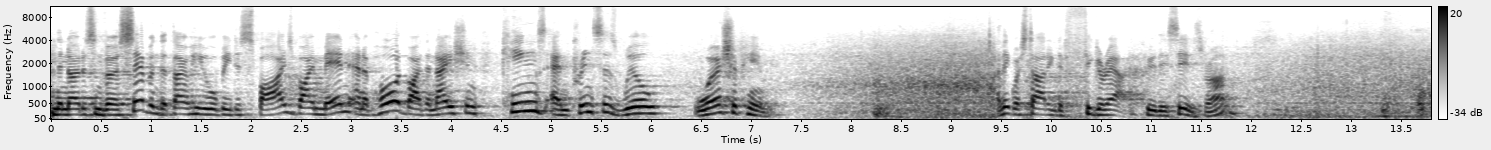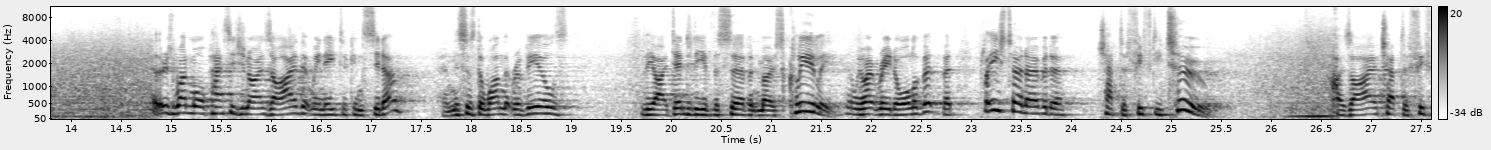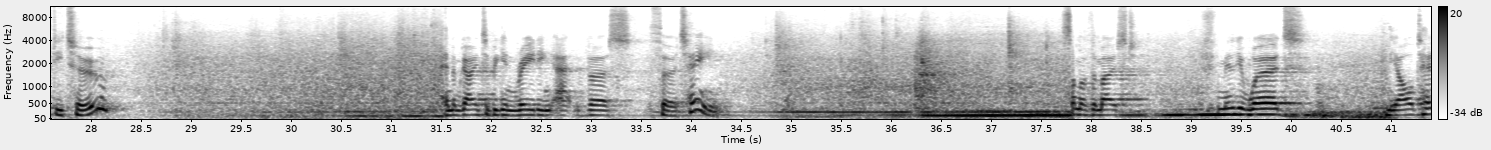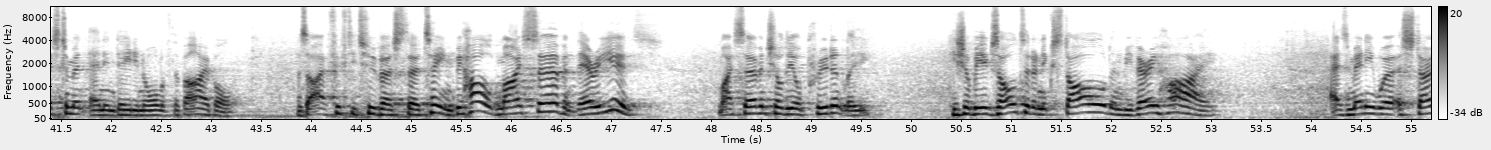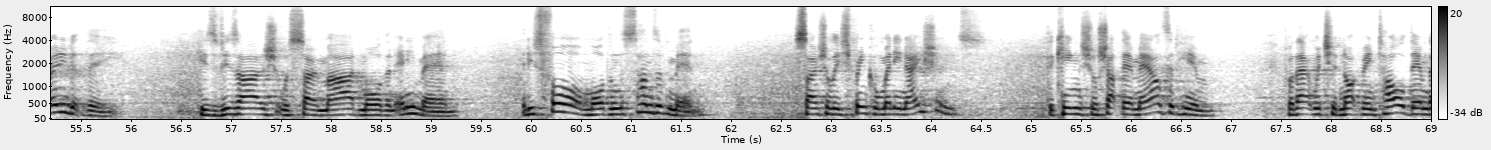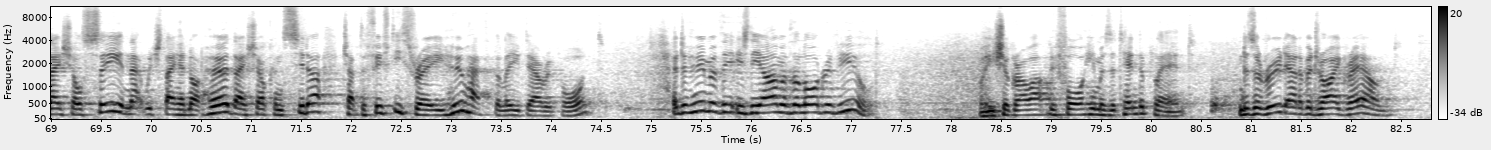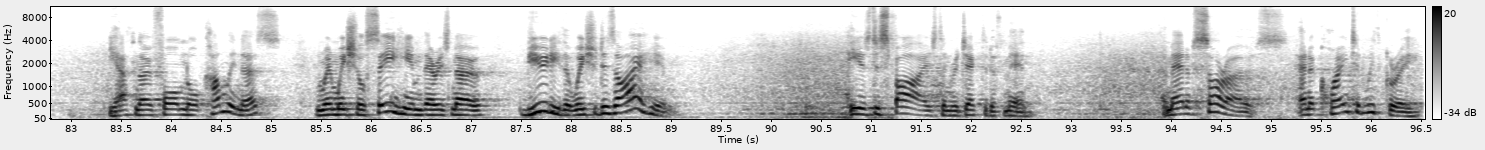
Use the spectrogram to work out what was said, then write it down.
And then notice in verse 7 that though he will be despised by men and abhorred by the nation, kings and princes will worship him. I think we're starting to figure out who this is, right? There is one more passage in Isaiah that we need to consider, and this is the one that reveals the identity of the servant most clearly. We won't read all of it, but please turn over to chapter 52. Isaiah chapter 52. And I'm going to begin reading at verse 13. Some of the most familiar words in the Old Testament and indeed in all of the Bible. Isaiah 52, verse 13 Behold, my servant, there he is. My servant shall deal prudently. He shall be exalted and extolled and be very high. As many were astonied at thee, his visage was so marred more than any man and his form more than the sons of men. So shall he sprinkle many nations. The kings shall shut their mouths at him. For that which had not been told them they shall see, and that which they had not heard they shall consider. Chapter 53 Who hath believed our report? And to whom is the arm of the Lord revealed? Well, he shall grow up before him as a tender plant, and as a root out of a dry ground. He hath no form nor comeliness, and when we shall see him, there is no beauty that we should desire him. He is despised and rejected of men, a man of sorrows and acquainted with grief.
